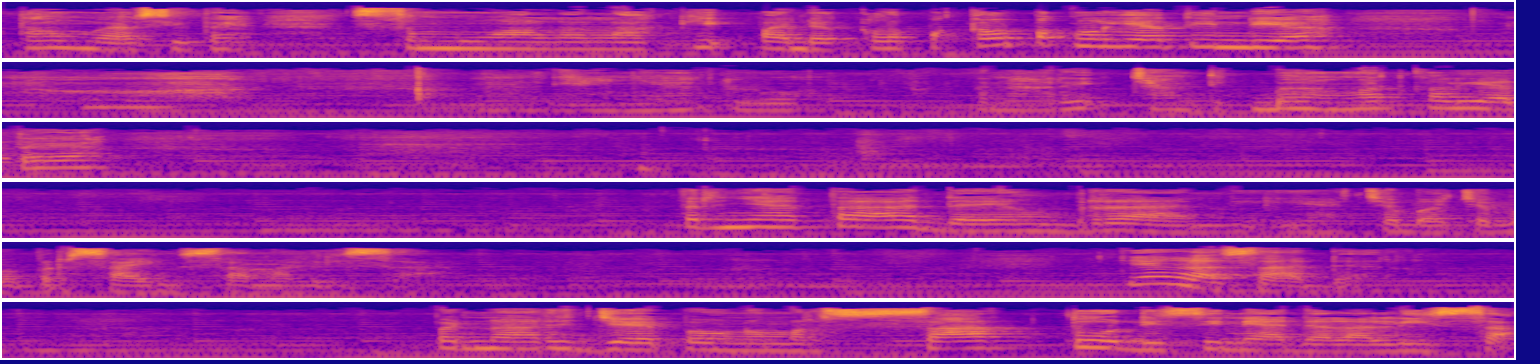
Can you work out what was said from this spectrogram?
Tahu nggak sih teh, semua lelaki pada kelepek-kelepek ngeliatin dia. Duh, kayaknya tuh penari cantik banget kali ya teh ya. Ternyata ada yang berani ya coba-coba bersaing sama Lisa. Dia nggak sadar. Penari Jaipong nomor satu di sini adalah Lisa.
